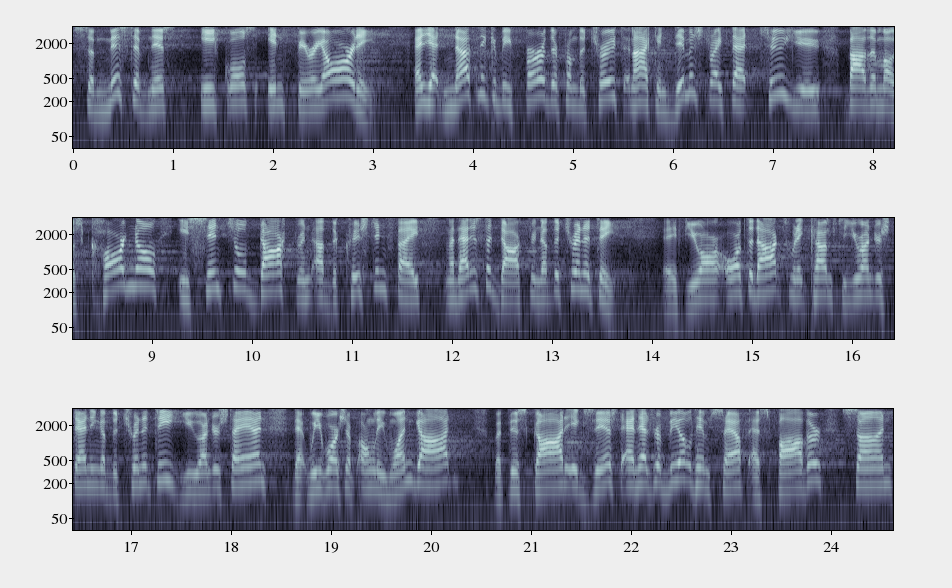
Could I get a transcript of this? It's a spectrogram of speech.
submissiveness equals inferiority. And yet, nothing could be further from the truth, and I can demonstrate that to you by the most cardinal, essential doctrine of the Christian faith, and that is the doctrine of the Trinity. If you are orthodox when it comes to your understanding of the Trinity, you understand that we worship only one God, but this God exists and has revealed himself as Father, Son,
